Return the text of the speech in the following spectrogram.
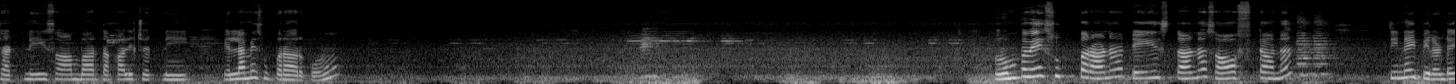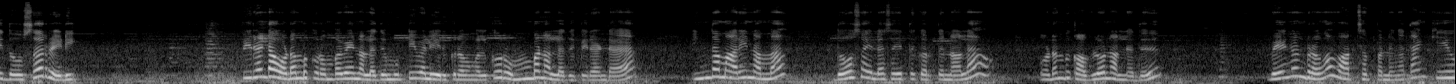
சட்னி சாம்பார் தக்காளி சட்னி எல்லாமே சூப்பராக இருக்கும். ரொம்பவே சூப்பரான டேஸ்டான சாஃப்டான திணை பிரண்டை தோசை ரெடி பிரண்டை உடம்புக்கு ரொம்பவே நல்லது. முட்டி வலி இருக்கிறவங்களுக்கு ரொம்ப நல்லது பிரண்டை. இந்த மாதிரி நம்ம தோசையில் சேர்த்துக்கிறதுனால உடம்புக்கு அவ்வளோ நல்லது. வேணுன்றவங்க வாட்ஸ்அப் பண்ணுங்கள் தேங்க்யூ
